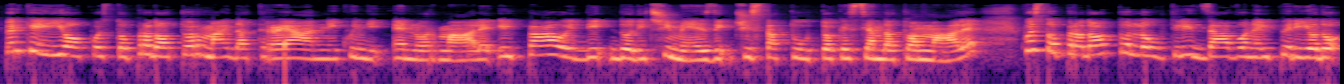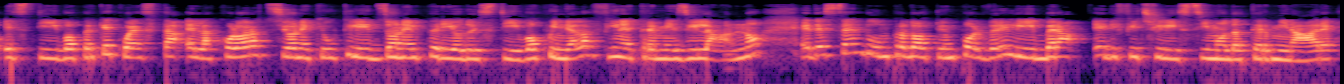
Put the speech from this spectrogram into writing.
Perché io ho questo prodotto ormai da tre anni quindi è normale. Il PAO è di 12 mesi ci sta tutto che sia andato a male. Questo prodotto lo utilizzavo nel periodo estivo perché questa è la colorazione che utilizzo nel periodo estivo quindi alla fine tre mesi l'anno. Ed essendo un prodotto in polvere libera è difficilissimo da terminare.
